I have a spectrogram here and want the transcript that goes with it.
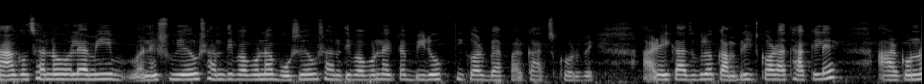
না গোছানো হলে আমি মানে শুয়েও শান্তি পাবো না, বসেও শান্তি পাবো না, একটা বিরক্তিকর ব্যাপার কাজ করবে। আর এই কাজগুলো কমপ্লিট করা থাকলে আর কোনো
